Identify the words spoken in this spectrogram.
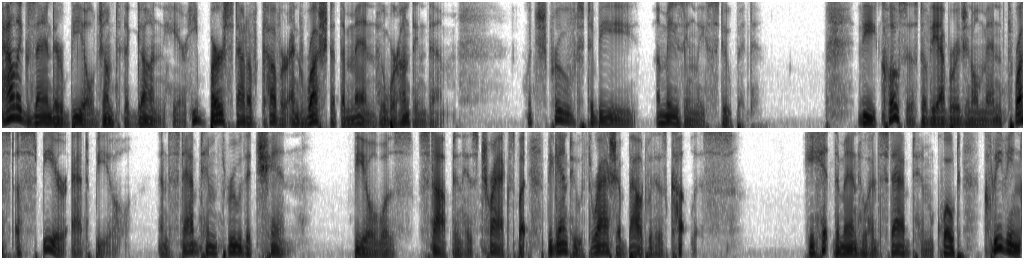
Alexander Beale jumped the gun here. He burst out of cover and rushed at the men who were hunting them, which proved to be amazingly stupid. The closest of the Aboriginal men thrust a spear at Beale and stabbed him through the chin. Beale was stopped in his tracks, but began to thrash about with his cutlass. He hit the man who had stabbed him, quote, cleaving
